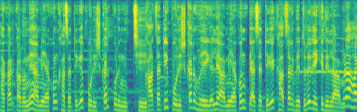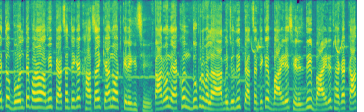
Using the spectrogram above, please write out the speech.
থাকার কারণে আমি এখন খাঁচাটিকে পরিষ্কার করে নিচ্ছি। খাঁচাটি পরিষ্কার হয়ে গেলে আমি এখন পেঁচাটিকে খাঁচার ভেতরে রেখে দিলাম। তোমরা হয়তো বলতে পারো, আমি পেঁচাটিকে খাঁচায় কেন আটকে রেখেছি? কারণ এখন দুপুরবেলা আমি যদি প্যাঁচাটিকে বাইরে ছেড়ে দিই, বাইরে থাকা কাক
